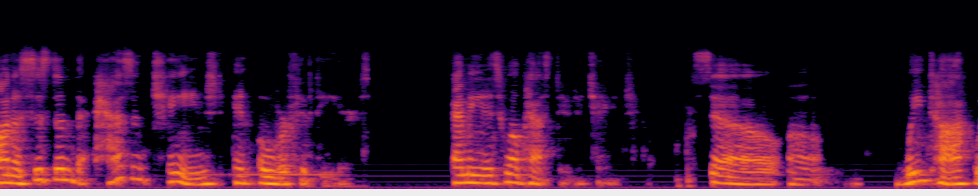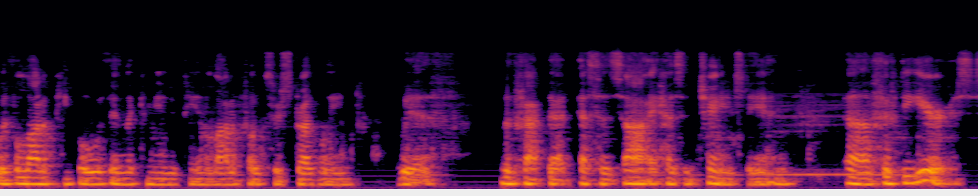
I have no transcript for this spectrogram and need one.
on a system that hasn't changed in over 50 years. I mean, it's well past due to change. So um, we talk with a lot of people within the community, and a lot of folks are struggling with the fact that SSI hasn't changed in uh, 50 years.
